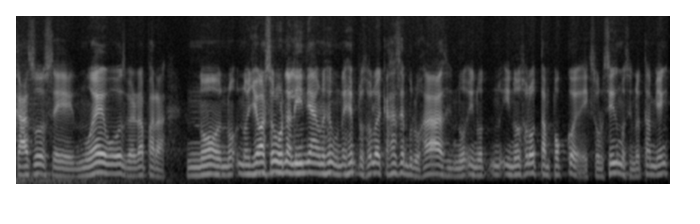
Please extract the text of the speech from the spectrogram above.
casos eh, nuevos, ¿verdad? Para no, no, no, llevar solo una línea, un, ejemplo solo de cajas embrujadas y no, y no, y no solo tampoco exorcismo, sino también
